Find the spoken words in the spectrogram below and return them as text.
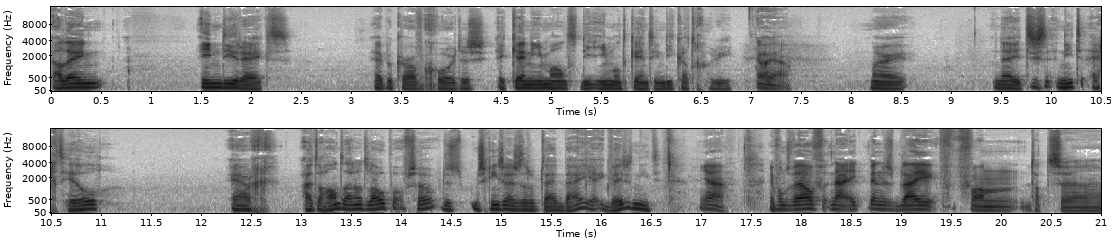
alleen indirect heb ik erover gehoord. Dus ik ken iemand die iemand kent in die categorie. Oh ja. Maar nee, het is niet echt heel erg uit de hand aan het lopen of zo. Dus misschien zijn ze er op tijd bij. Ja, ik weet het niet. Ja, ik vond wel... Nou, ik ben dus blij van dat, eh,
